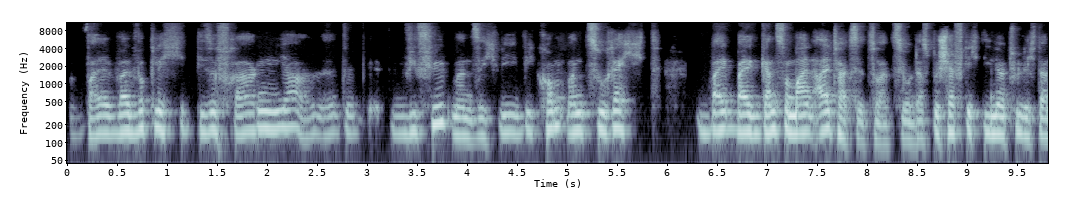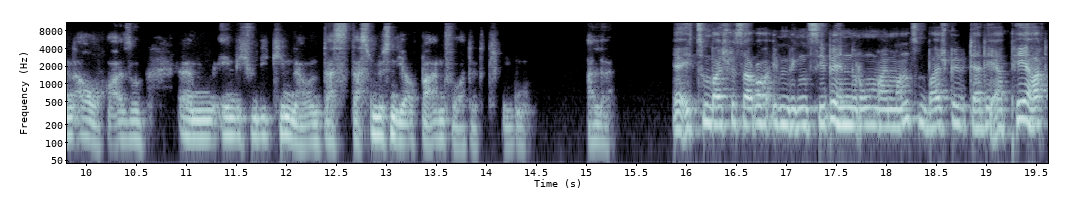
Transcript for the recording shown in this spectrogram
weil, weil wirklich diese Fragen, ja, äh, wie fühlt man sich, wie, wie kommt man zurecht? bei, bei ganz normalen Alltagssituationen. Das beschäftigt die natürlich dann auch. Also ähm, ähnlich wie die Kinder. Und das, das müssen die auch beantwortet kriegen. Alle. Ja, ich zum Beispiel sage auch eben wegen Sehbehinderung, mein Mann zum Beispiel, der die RP hat,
